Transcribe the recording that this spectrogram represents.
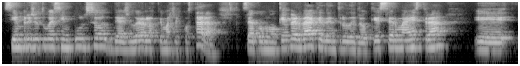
siempre yo tuve ese impulso de ayudar a los que más les costara. O sea, como que es verdad que dentro de lo que es ser maestra, eh,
